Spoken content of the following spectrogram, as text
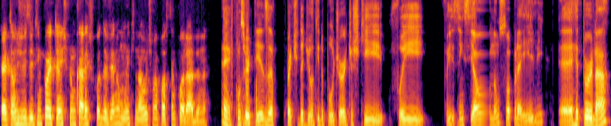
cartão de visita importante para um cara que ficou devendo muito na última pós-temporada, né? É, com certeza. A partida de ontem do Paul George acho que foi, foi essencial não só para ele é, retornar,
